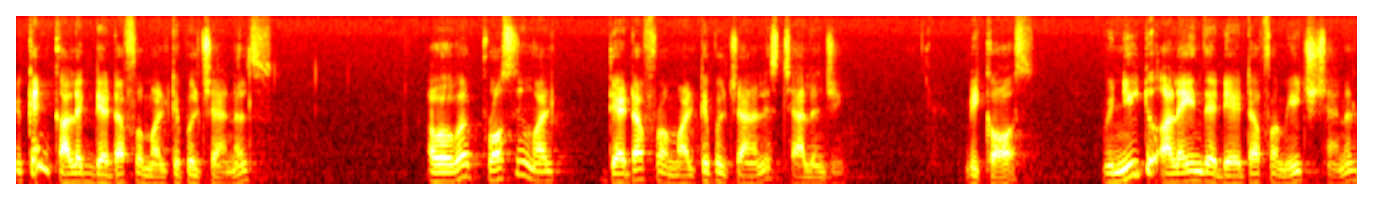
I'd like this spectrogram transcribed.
You can collect data from multiple channels However, processing data from multiple channels is challenging because we need to align the data from each channel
